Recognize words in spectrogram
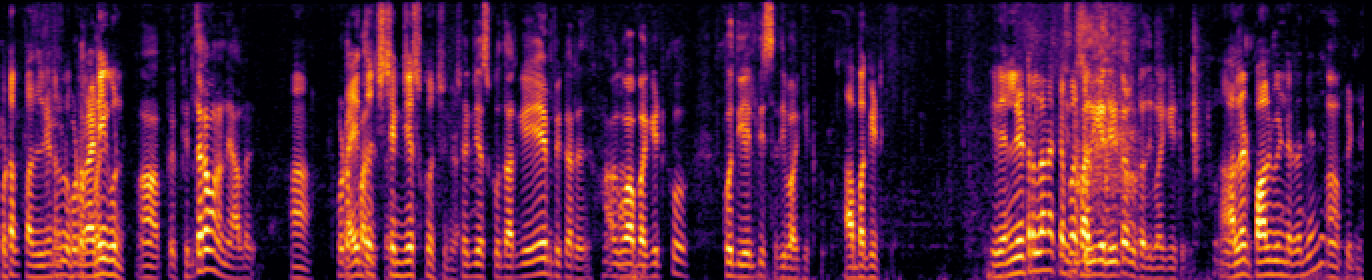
పుట్టకు పది లీటర్లు. ఇప్పుడు రెడీగా ఉంది పింతరమని ఆల్రెడీ వచ్చి చెక్ చేసుకోవచ్చు చెక్ చేసుకో దానికి ఏం పికర్ ఆ బకెట్కు కొద్దిగా వెళ్తిస్తుంది ఈ బకెట్కు ఆ బకెట్ ఇది ఎన్ని లీటర్ల కెపాసిటీ? పదిహేను లీటర్లు ఉంటుంది బకెట్ ఆల్రెడీ పాలు పిండారు దీన్ని? పిండి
